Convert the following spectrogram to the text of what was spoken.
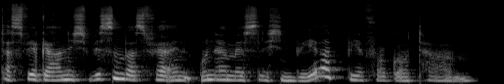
dass wir gar nicht wissen, was für einen unermesslichen Wert wir vor Gott haben.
